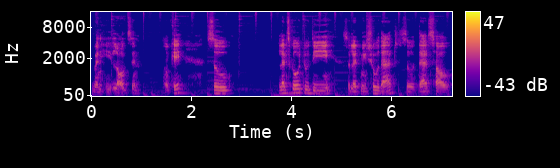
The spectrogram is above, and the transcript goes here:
when he logs in. Okay, so let's go to the, so let me show that. So that's how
